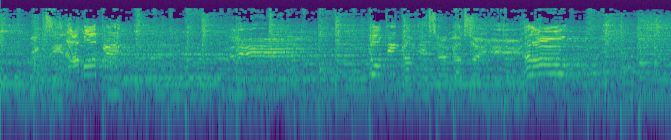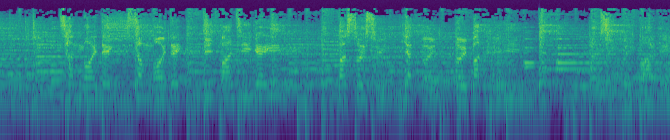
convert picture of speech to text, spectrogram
段。心爱的，别扮自己，不需说一句对不起，说未怪你。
